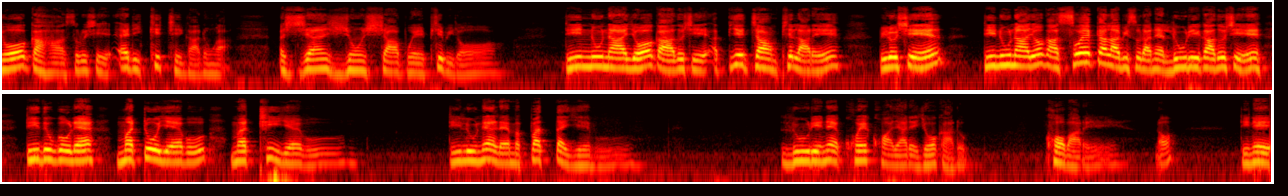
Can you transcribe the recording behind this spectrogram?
ယောဂဟာဆိုလို့ရှိရင်အဲ့ဒီခစ်ချင်ကတုန်းကအယံယွန်ရှာပွဲဖြစ်ပြီးတော့ဒီနူနာယောဂါတို့ရှိရင်အပြစ်ကြောင့်ဖြစ်လာတယ်ပြီးလို့ရှိရင်ဒီနူနာယောဂါဆွဲကပ်လာပြီဆိုတာနဲ့လူတွေကတို့ရှိရင်ဒီသူကိုလည်းမတို့ရဲဘူးမထိရဲဘူး ဒီလူနဲ့လည်းမပတ်သက်ရဲဘူးလူတွေနဲ့ခွဲခွာရတဲ့ယောဂါတို့ခေါ်ပါတယ်เนาะဒီနေ့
